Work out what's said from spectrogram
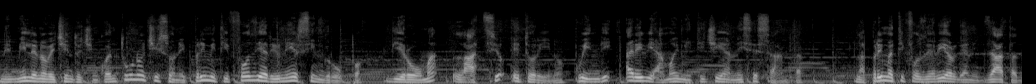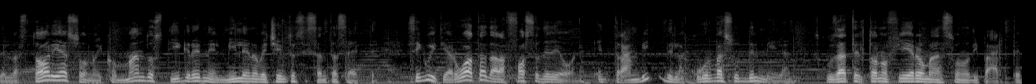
Nel 1951 ci sono i primi tifosi a riunirsi in gruppo, di Roma, Lazio e Torino, quindi arriviamo ai mitici anni 60. La prima tifoseria organizzata della storia sono i Commandos Tigre nel 1967, seguiti a ruota dalla Fossa dei Leoni, entrambi della curva sud del Milan. Scusate il tono fiero, ma sono di parte.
